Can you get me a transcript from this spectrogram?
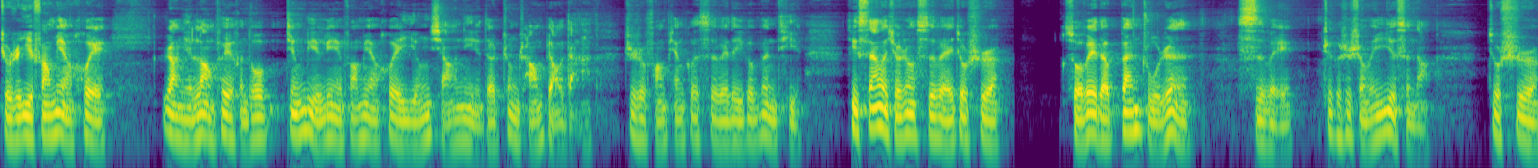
就是一方面会让你浪费很多精力，另一方面会影响你的正常表达，这是防偏科思维的一个问题。第三个学生思维就是所谓的班主任思维，这个是什么意思呢？就是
